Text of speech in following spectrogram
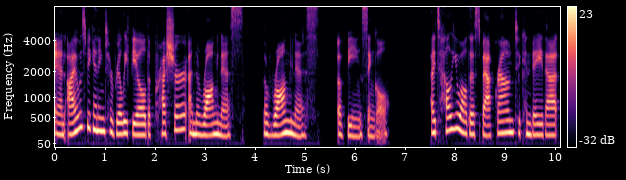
And I was beginning to really feel the pressure and the wrongness, the wrongness of being single. I tell you all this background to convey that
